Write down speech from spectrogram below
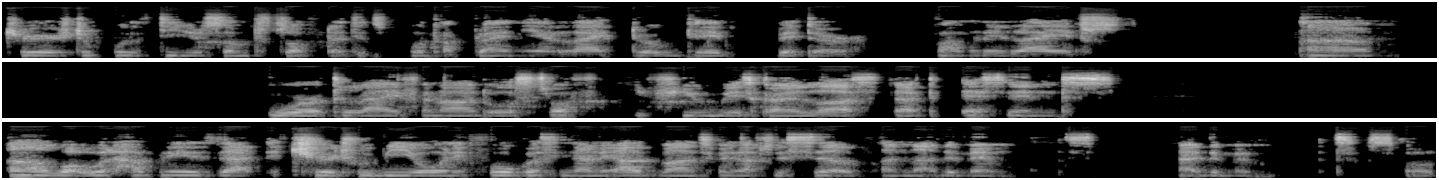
church to put teach you some stuff that is put apply in your life to get better family lives, um, work life and all those stuff. If you basically lost that essence, uh, what will happen is that the church will be only focusing on the advancement of the self and not the members, not the moment. So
